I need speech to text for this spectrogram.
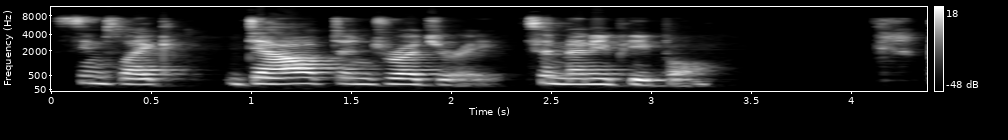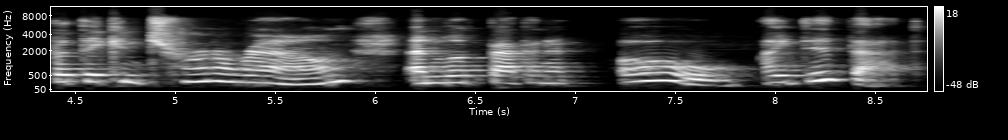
seems like doubt and drudgery to many people. But they can turn around and look back it oh i did that.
